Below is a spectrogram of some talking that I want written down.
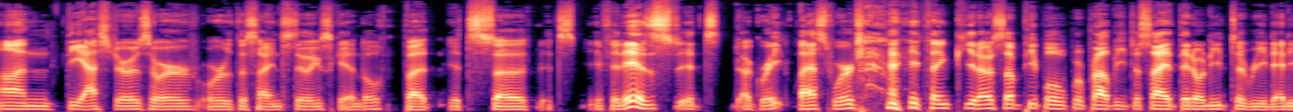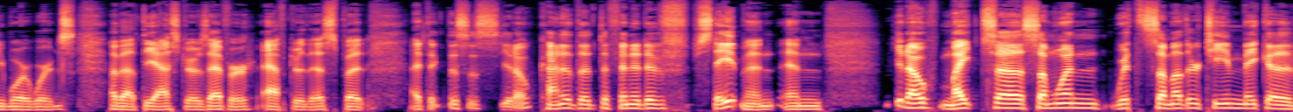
on the Astros or or the sign stealing scandal, but it's uh, it's if it is, it's a great last word. I think you know some people will probably decide they don't need to read any more words about the Astros ever after this, but I think this is you know kind of the definitive statement and you know, might uh, someone with some other team make a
